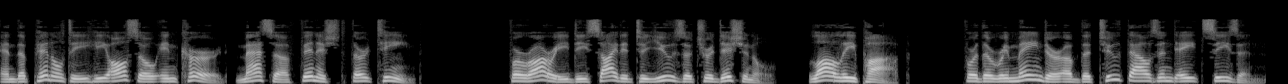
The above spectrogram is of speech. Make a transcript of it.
and the penalty he also incurred, Massa finished 13th. Ferrari decided to use a traditional «lollipop» for the remainder of the 2008 season.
